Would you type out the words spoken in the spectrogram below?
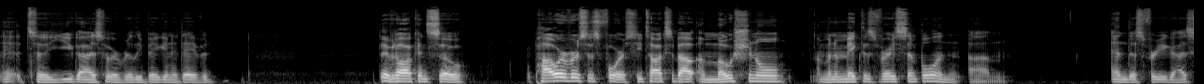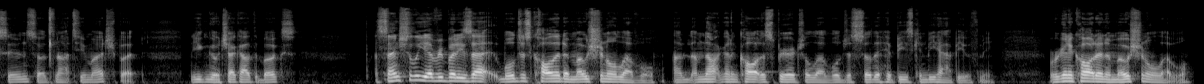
uh, to you guys who are really big into David David Hawkins, so power versus force. He talks about emotional. I'm going to make this very simple and um, end this for you guys soon, so it's not too much, but you can go check out the books. Essentially, everybody's at, we'll just call it emotional level. I'm, I'm not going to call it a spiritual level just so the hippies can be happy with me. We're going to call it an emotional level.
